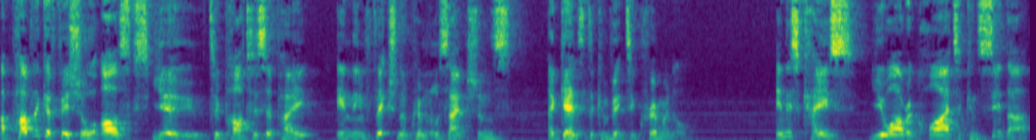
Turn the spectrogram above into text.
A public official asks you to participate in the infliction of criminal sanctions against a convicted criminal. In this case, you are required to consider,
